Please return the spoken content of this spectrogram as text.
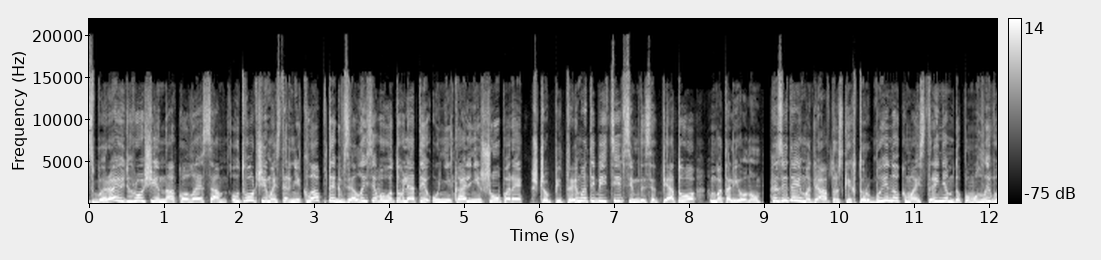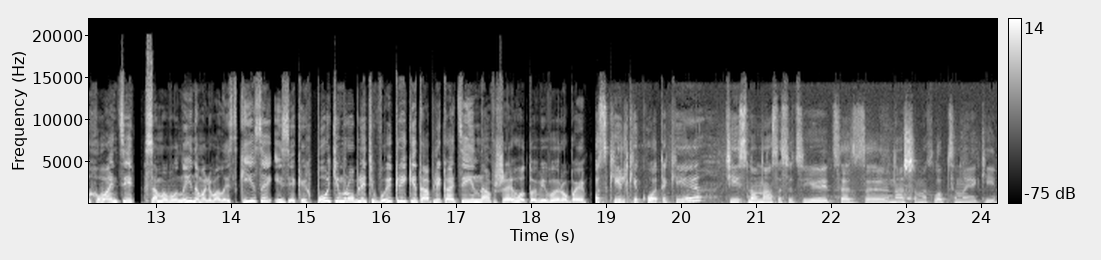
збирають гроші на колеса. У творчій майстерні Клаптик взялися виготовляти унікальні шопери, щоб підтримати бійців 75-го батальйону. З ідеями для авторських торбинок майстриням допомогли вихованці. Саме вони намалювали ескізи, із яких потім роблять викрійки та аплікації на вже готові вироби. Оскільки котики тісно в нас асоціюються з нашими хлопцями, які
